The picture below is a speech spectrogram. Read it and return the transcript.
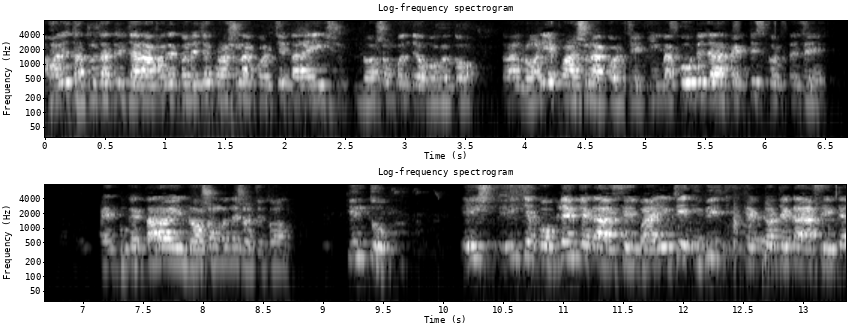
আমাদের ছাত্রছাত্রী যারা আমাদের কলেজে পড়াশোনা করছে, তারা এই ল সম্বন্ধে অবগত, তারা ল নিয়ে পড়াশোনা করছে, কিংবা কোর্টে যারা প্র্যাকটিস করতেছে তারা এই ল সম্বন্ধে সচেতন। কিন্তু এই যে প্রবলেম যেটা আছে বা এই যে ইভিল ফ্যাক্টর যেটা আছে, এটা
